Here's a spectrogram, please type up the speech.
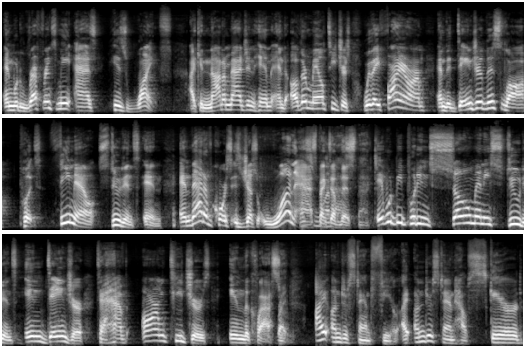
and would reference me as his wife. I cannot imagine him and other male teachers with a firearm and the danger this law puts female students in. And that, of course, is just one aspect one of this. aspect. It would be putting so many students in danger to have armed teachers in the classroom. Right. I understand fear. I understand how scared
